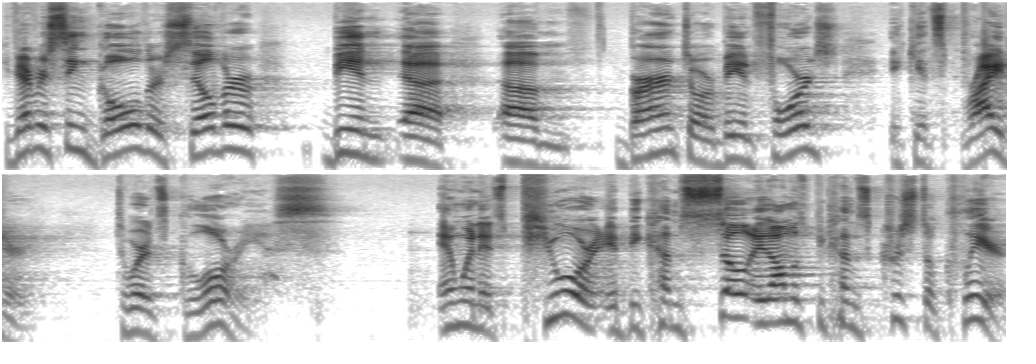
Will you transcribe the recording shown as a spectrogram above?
Have you ever seen gold or silver being uh, um, burnt or being forged? It gets brighter to where it's glorious. And when it's pure, it becomes so, it almost becomes crystal clear.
